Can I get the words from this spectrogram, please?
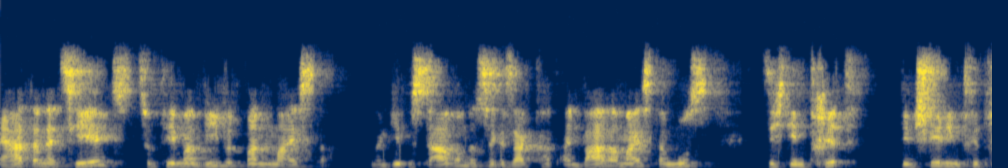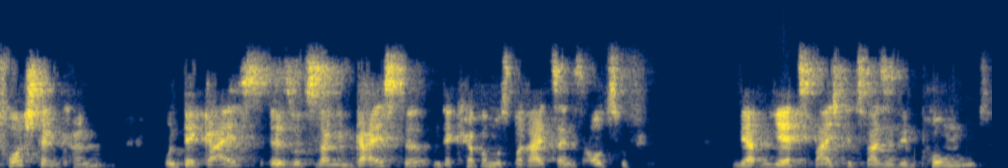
Er hat dann erzählt zum Thema, wie wird man Meister? Und dann geht es darum, dass er gesagt hat, ein wahrer Meister muss sich den Tritt, den schwierigen Tritt vorstellen können und der Geist, äh, sozusagen im Geiste und der Körper muss bereit sein, das auszuführen. Und wir hatten jetzt beispielsweise den Punkt,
